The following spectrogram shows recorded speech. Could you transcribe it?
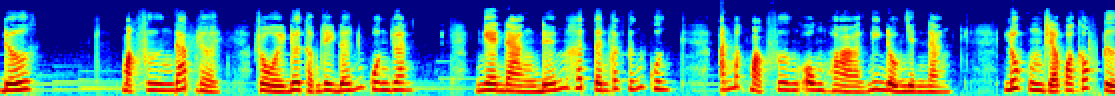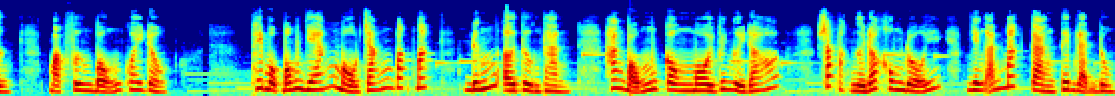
Được. Mặt Phương đáp lời, rồi đưa Thẩm Ly đến quân doanh. Nghe nàng đếm hết tên các tướng quân, ánh mắt Mặt Phương ôn hòa nghiêng đầu nhìn nàng. Lúc rẽ qua góc tường, Mặt Phương bỗng quay đầu. Thấy một bóng dáng màu trắng bắt mắt đứng ở tường thành, hăng bỗng còng môi với người đó. Sắc mặt người đó không đổi, nhưng ánh mắt càng thêm lạnh lùng.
